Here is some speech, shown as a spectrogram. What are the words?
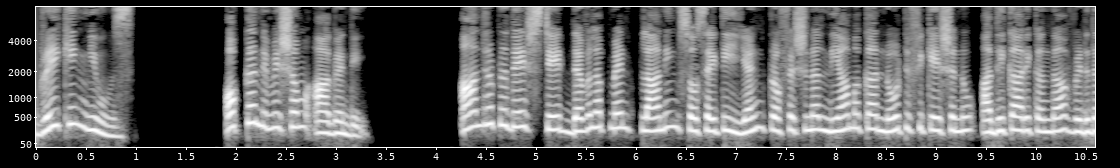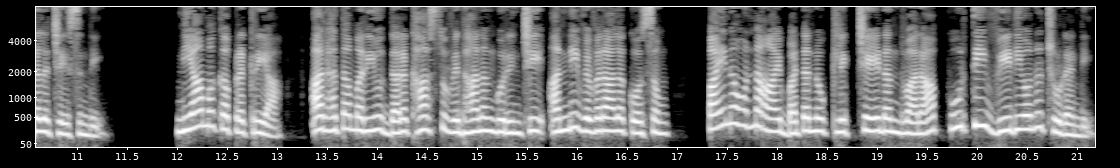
Breaking news. ఒక్క నిమిషం ఆగండి. Andhra Pradesh state development planning society young professional నియామక నోటిఫికేషన్ను అధికారికంగా విడుదల చేసింది. నియామక ప్రక్రియ అర్హత మరియు దరఖాస్తు విధానం గురించి అన్ని వివరాల కోసం పైన ఉన్న ఐ బటన్ను క్లిక్ చేయడం ద్వారా పూర్తి వీడియోను చూడండి.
